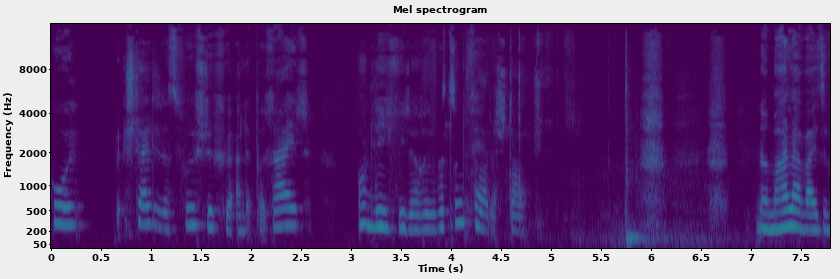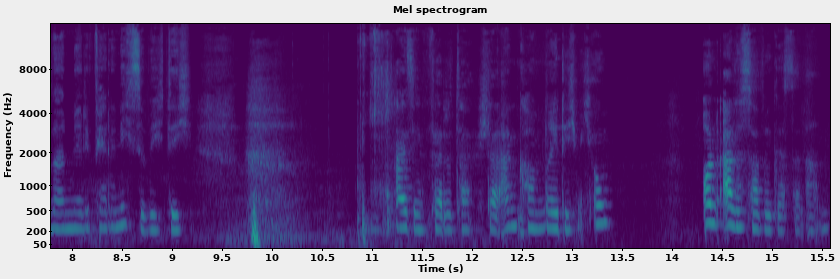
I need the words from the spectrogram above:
hol, stellte das Frühstück für alle bereit und lief wieder rüber zum Pferdestall. Normalerweise waren mir die Pferde nicht so wichtig. Als ich im Pferdestall ankom, drehte ich mich um und alles war wie gestern Abend.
